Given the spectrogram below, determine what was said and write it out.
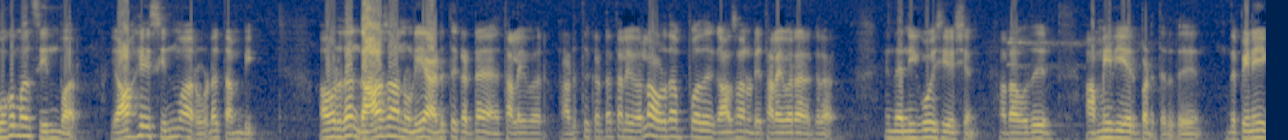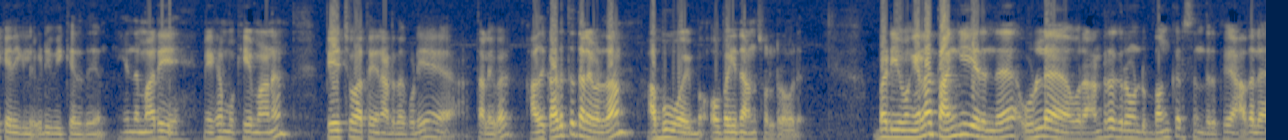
முகமது சின்வார் யாகே சின்வாரோட தம்பி. அவர் தான் காசானுடைய அடுத்த கட்ட தலைவர். அடுத்த கட்ட தலைவரில் அவர் தான் இப்போது காசானுடைய தலைவராக இருக்கிறார். இந்த நெகோசியேஷன் அதாவது அமைதி ஏற்படுத்துறது இந்த பிணை கைதிகளை விடுவிக்கிறது இந்த மாதிரி மிக முக்கியமான பேச்சுவார்த்தை நடத்தக்கூடிய தலைவர். அதுக்கு அடுத்த தலைவர் தான் அபு ஒபைதான்னு சொல்கிறவர் பட் இவங்க எல்லாம் தங்கி இருந்த உள்ள ஒரு அண்டர் கிரவுண்டு பங்கர்ஸ் இருந்திருக்கு. அதில்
